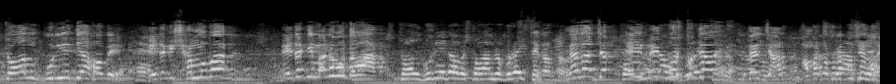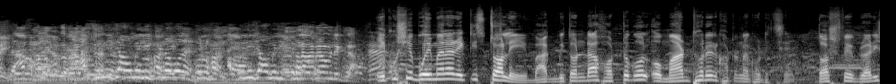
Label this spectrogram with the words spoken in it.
স্টল গুড়িয়ে দেওয়া হবে। এটা কি সাম্যবাদ? এটা কি মানবতাবাদ? স্টল ঘুরিয়ে দাও স্টল আমরা ঘুরাইছি না না এই এই প্রশ্ন দেওয়া তাহলে যার আমার কথাটা বুঝেন ভাই। আপনি যে আওয়ামী লীগ কিনা বলেন। আপনি যে আওয়ামী লীগ না আমি লীগ না। একুশে বইমেলার একটি স্টলে বাগবিতণ্ডা হট্টগোল ও মারধরের ঘটনা ঘটেছে। দশ ফেব্রুয়ারি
